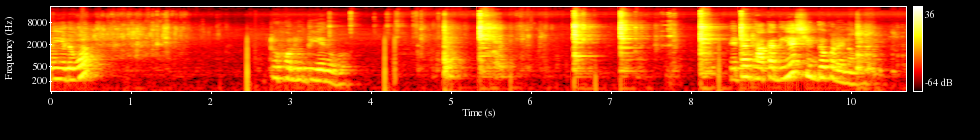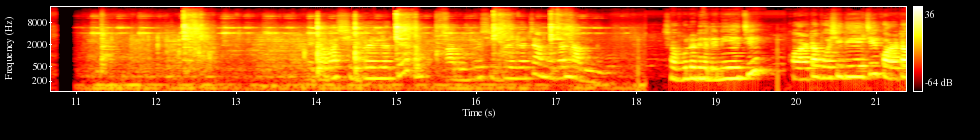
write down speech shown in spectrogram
দিয়ে দেবো। একটু হলুদ দিয়ে দেবো। এটা ঢাকা দিয়ে সিদ্ধ করে নেব এটা আমার সিদ্ধ হয়ে গেছে, আলুগুলো সিদ্ধ হয়ে গেছে, আমি এবার নামিয়ে নেব। সবগুলো ঢেলে নিয়েছি, কড়াটা বসিয়ে দিয়েছি, কড়াটা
